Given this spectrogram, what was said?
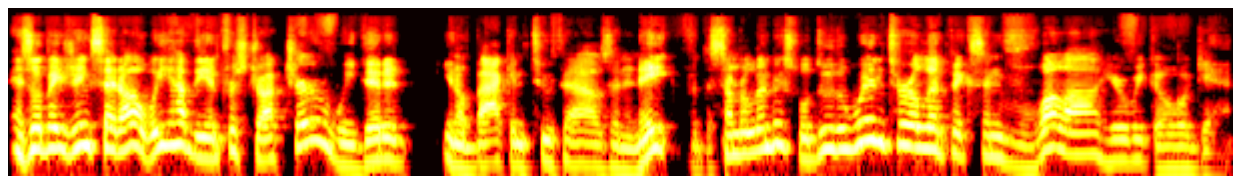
And so Beijing said, oh, we have the infrastructure. We did it, you know, back in 2008 for the Summer Olympics. We'll do the Winter Olympics. And voila, here we go again.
